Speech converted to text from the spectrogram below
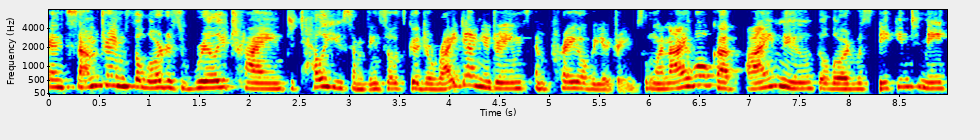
And some dreams, the Lord is really trying to tell you something. So it's good to write down your dreams and pray over your dreams. When I woke up, I knew the Lord was speaking to me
